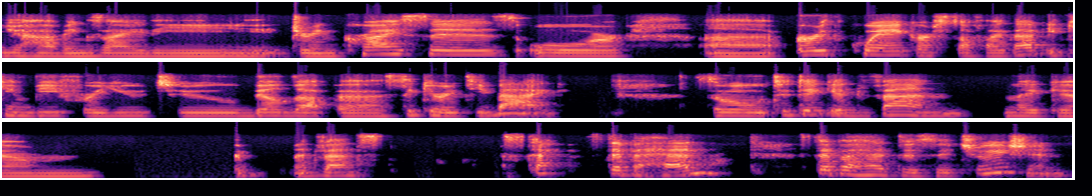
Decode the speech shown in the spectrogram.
you have anxiety during crisis or uh, earthquake or stuff like that, it can be for you to build up a security bag. So to take advan like um, advanced step step ahead, step ahead the situation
